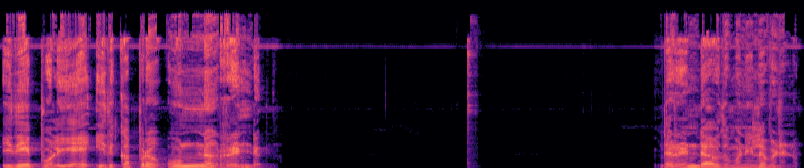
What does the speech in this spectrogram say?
இதே போலயே இதுக்கப்புறம் ஒன்று ரெண்டு. இந்த ரெண்டாவது மணியில் விடணும்.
